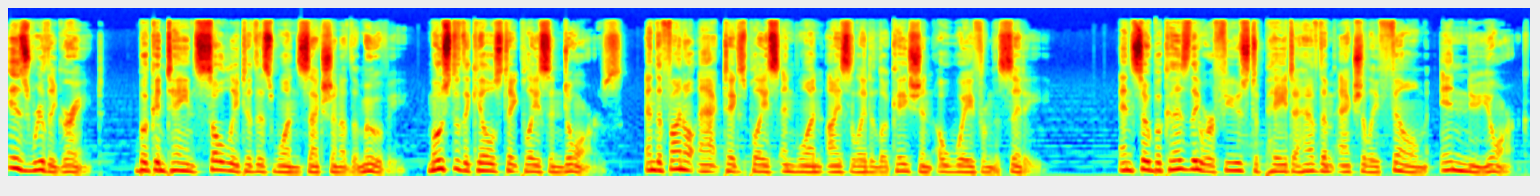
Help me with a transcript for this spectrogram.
is really great, but contained solely to this one section of the movie. Most of the kills take place indoors, and the final act takes place in one isolated location away from the city. And so, because they refused to pay to have them actually film in New York,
